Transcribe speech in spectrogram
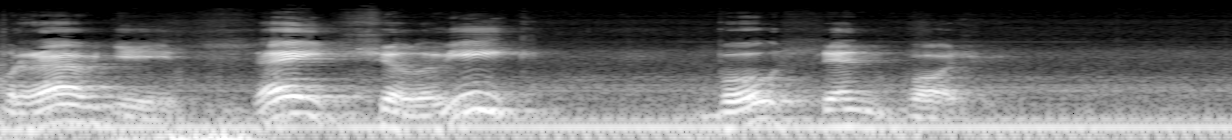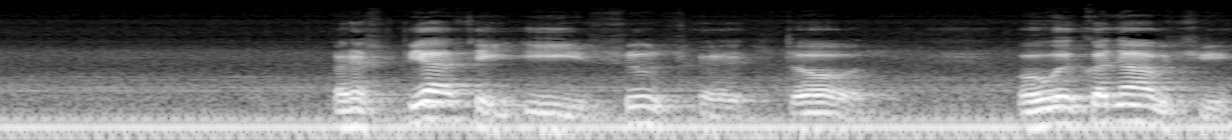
Справді, цей чоловік був син Божий. Розп'ятий Ісус Христос у виконавчі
